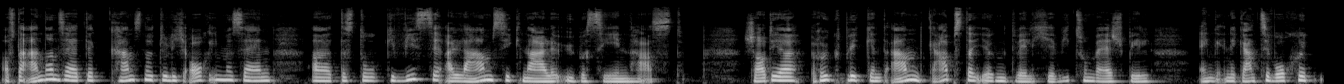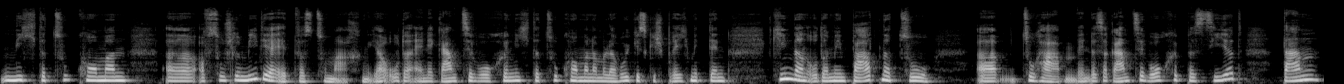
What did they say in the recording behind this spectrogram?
Auf der anderen Seite kann es natürlich auch immer sein, äh, dass du gewisse Alarmsignale übersehen hast. Schau dir rückblickend an, gab es da irgendwelche, wie zum Beispiel eine ganze Woche nicht dazukommen, äh, auf Social Media etwas zu machen, ja, oder eine ganze Woche nicht dazukommen, einmal ein ruhiges Gespräch mit den Kindern oder mit dem Partner zu, äh, zu haben. Wenn das eine ganze Woche passiert, dann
